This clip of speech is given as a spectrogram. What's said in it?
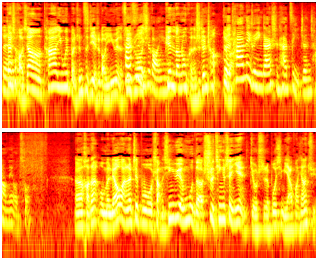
对。但是好像他因为本身自己也是搞音乐的，所他自以说己是搞音乐，片子当中可能是真唱，吧？对他那个应该是他自己真唱，没有错。呃，好的，我们聊完了这部赏心悦目的视听盛宴，就是《波西米亚狂想曲》。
